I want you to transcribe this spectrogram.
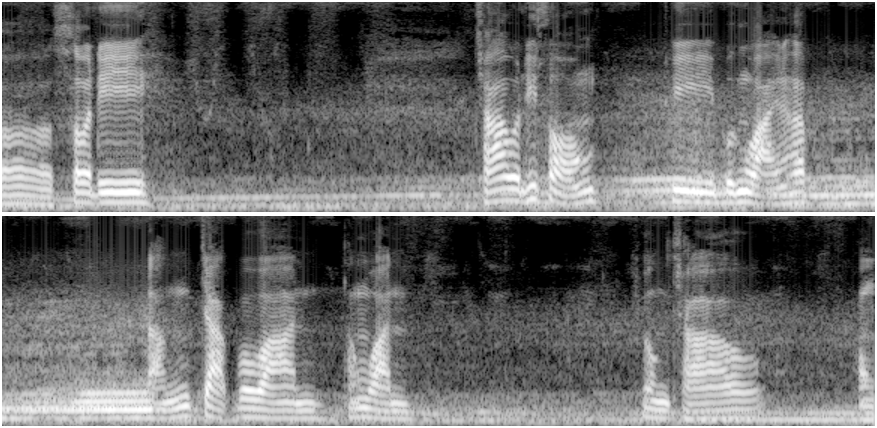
ก็สวัสดี เช้าวันที่สองที่บึงหวายนะครับ หลังจากเมื่อวานทั้งวัน ช่วงเช้าของ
